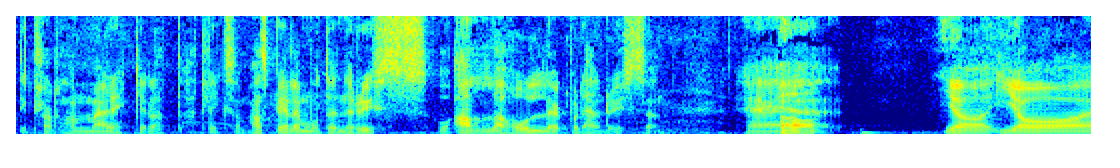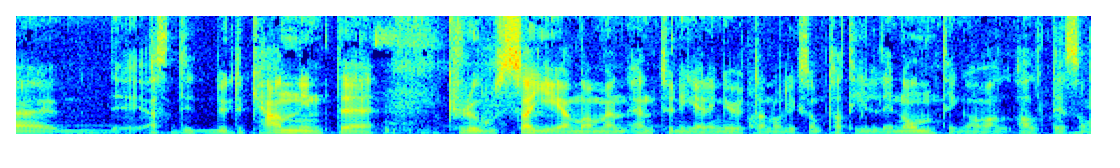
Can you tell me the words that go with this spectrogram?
det är klart att han märker att, att liksom, han spelar mot en ryss och alla håller på den ryssen. Ehm, ja. Ja, ja alltså, du, du, kan inte cruisa genom en, en, turnering utan att liksom ta till dig någonting av all, allt det som,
